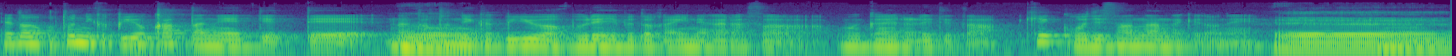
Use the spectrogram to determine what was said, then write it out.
でとにかく良かったねって言ってなんかうんとにかく「You are brave」とか言いながらさ迎えられてた結構おじさんなんだけどね。へ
